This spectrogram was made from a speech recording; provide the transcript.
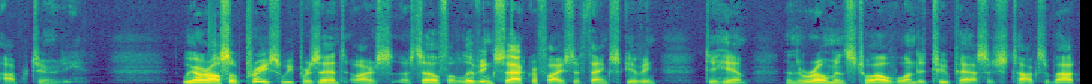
opportunity. We are also priests. We present ourselves a living sacrifice of thanksgiving to Him. And the Romans 12, 1 to 2 passage talks about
